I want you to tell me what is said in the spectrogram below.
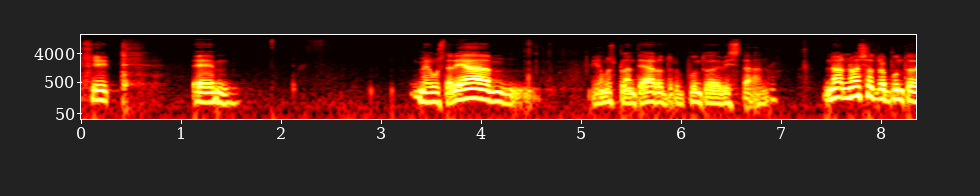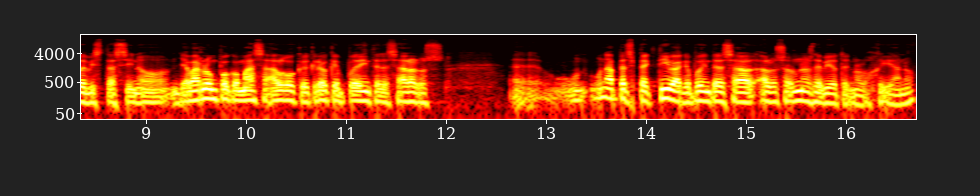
Sí. Em, me gustaría digamos, plantear otro punto de vista. ¿no? No, es otro punto de vista, sino llevarlo un poco más a algo que creo que puede interesar a los, eh, una perspectiva que puede interesar a los alumnos de biotecnología, ¿no?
